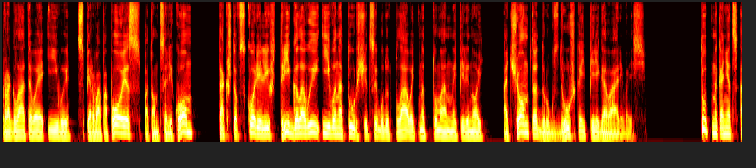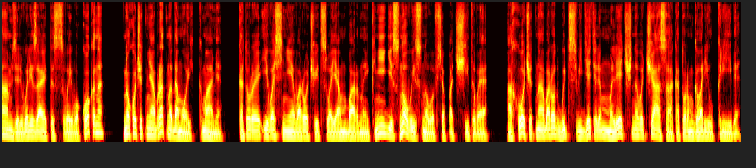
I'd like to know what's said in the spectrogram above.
проглатывая ивы, сперва по пояс, потом целиком, так что вскоре лишь три головы ива-натурщицы будут плавать над туманной пеленой, о чем-то друг с дружкой переговариваясь. Тут, наконец, Амзель вылезает из своего кокона, но хочет не обратно домой, к маме, которая и во сне ворочает свои амбарные книги, снова и снова все подсчитывая, а хочет, наоборот, быть свидетелем млечного часа, о котором говорил Криве.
